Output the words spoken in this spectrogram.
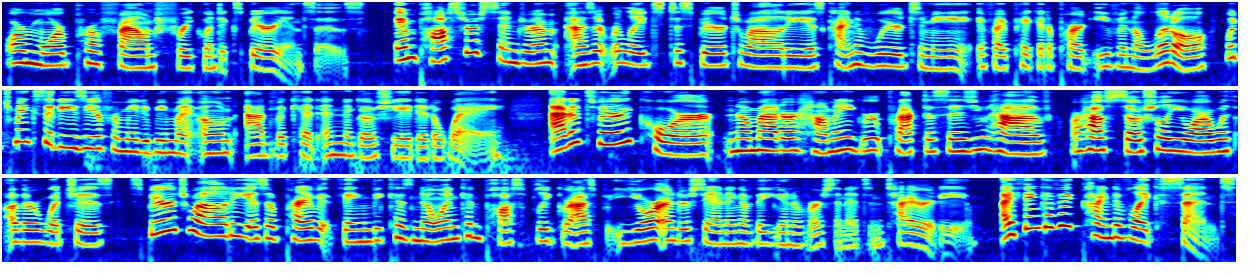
or more profound, frequent experiences. Imposter syndrome, as it relates to spirituality, is kind of weird to me if I pick it apart even a little, which makes it easier for me to be my own advocate and negotiate it away. At its very core, no matter how many group practices you have or how social you are with other witches, spirituality is a private thing because no one can possibly grasp your understanding of the universe in its entirety. I think of it kind of like scent.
